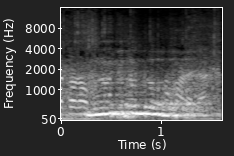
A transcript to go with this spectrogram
当然，我们用一不怕人。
